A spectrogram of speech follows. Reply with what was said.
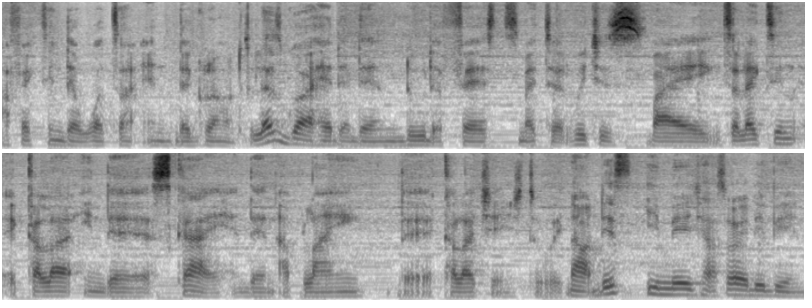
affecting the water and the ground. So let's go ahead and then do the first method, which is by selecting a color in the sky and then applying the color change to it. Now this image has already been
